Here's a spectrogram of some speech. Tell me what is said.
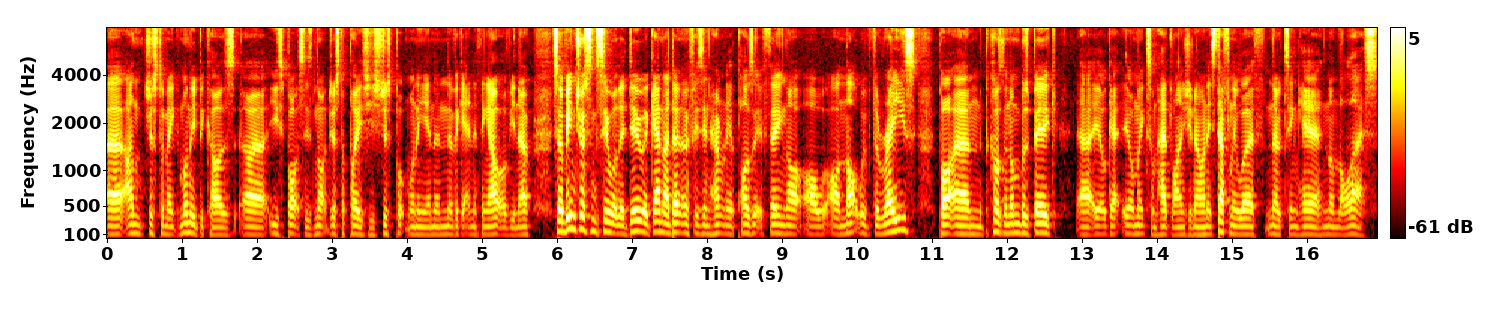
uh, and just to make money because uh, esports is not just a place you just put money in and never get anything out of, you know. So it'll be interesting to see what they do. Again, I don't know if it's inherently a positive thing or, or, or not with the raise, but um, because the number's big, uh, it'll get it'll make some headlines, you know, and it's definitely worth noting here nonetheless.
